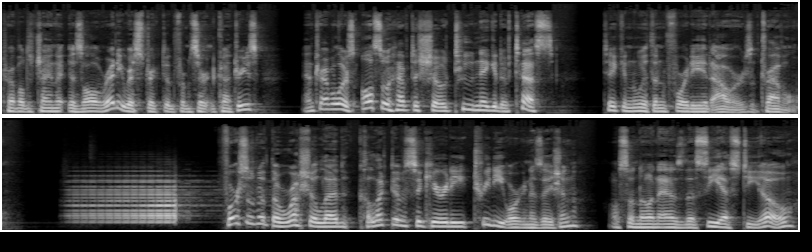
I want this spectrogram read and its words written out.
travel to China is already restricted from certain countries, and travelers also have to show two negative tests taken within 48 hours of travel. Forces with the Russia led Collective Security Treaty Organization, also known as the CSTO,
